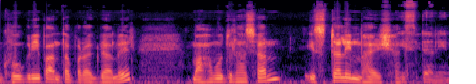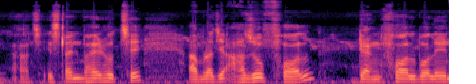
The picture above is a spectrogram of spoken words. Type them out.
ঘুগরি পান্তাপাড়া গ্রামের মাহমুদুল হাসান স্টালিন ভাইয়ের সাথে। স্টালিন। আচ্ছা স্টালিন ভাইয়ের হচ্ছে আমরা যে আজব ফল ট্যাং ফল বলেন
